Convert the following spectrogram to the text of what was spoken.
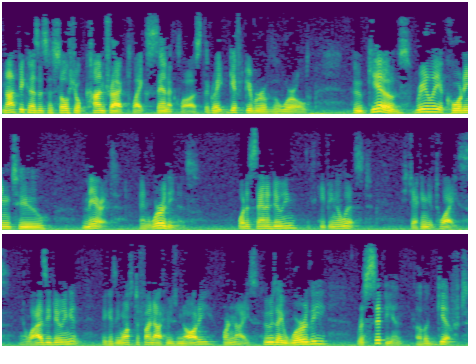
not because it's a social contract like Santa Claus, the great gift giver of the world, who gives really according to merit and worthiness. What is Santa doing? He's keeping a list. He's checking it twice. And why is he doing it? Because he wants to find out who's naughty or nice, who's a worthy recipient of a gift,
